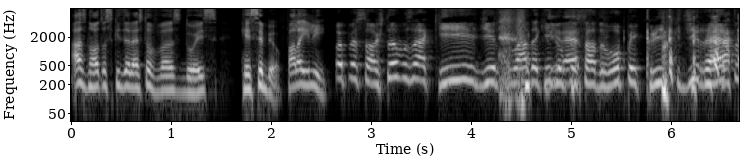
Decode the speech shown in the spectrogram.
as notas que The Last of Us 2 recebeu. Fala aí, Lee. Oi, pessoal, estamos aqui, de, do lado aqui com o pessoal do OpenCritic, direto.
